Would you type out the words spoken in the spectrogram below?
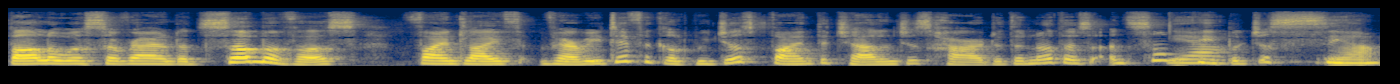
follow us around. And some of us find life very difficult. We just find the challenges harder than others. And some yeah. people just seem yeah.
